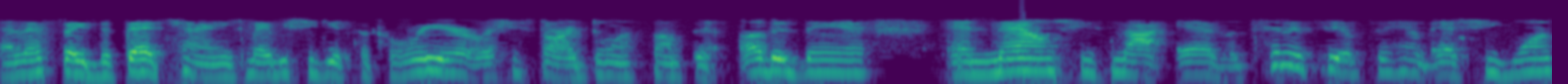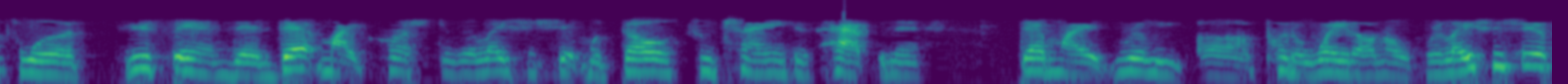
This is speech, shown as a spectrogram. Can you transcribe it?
And let's say that that changed. Maybe she gets a career or she started doing something other than, and now she's not as attentive to him as she once was. You're saying that that might crush the relationship with those two changes happening. That might really, uh, put a weight on a relationship.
